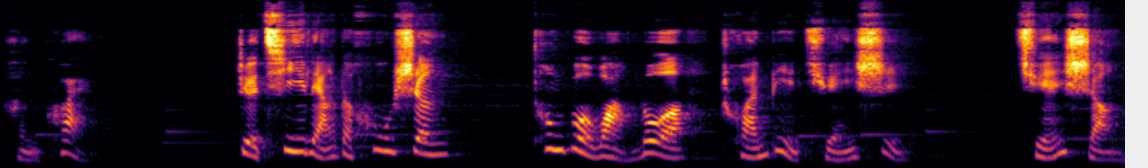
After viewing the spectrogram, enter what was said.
很快，这凄凉的呼声。通过网络传遍全市、全省、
